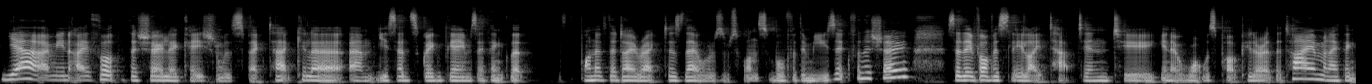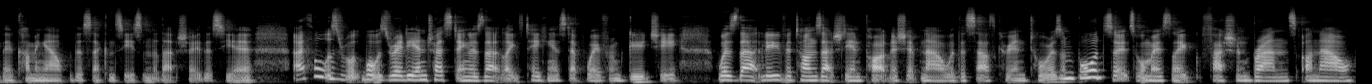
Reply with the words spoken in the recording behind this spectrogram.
Yeah, I mean, I thought the show location was spectacular. Um, you said Squid Games. I think that one of the directors there was responsible for the music for the show. So they've obviously like tapped into, you know, what was popular at the time. And I think they're coming out with the second season of that show this year. I thought was what was really interesting was that like taking a step away from Gucci was that Louis Vuitton's actually in partnership now with the South Korean Tourism Board. So it's almost like fashion brands are now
